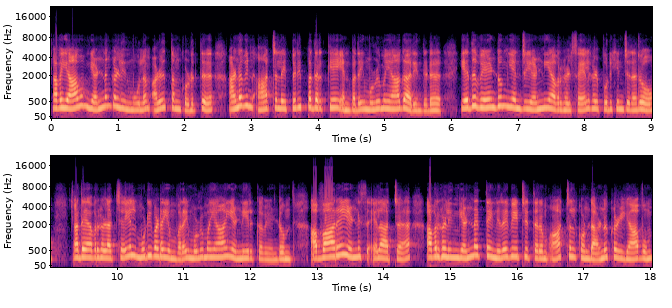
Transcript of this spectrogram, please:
அவை யாவும் எண்ணங்களின் மூலம் அழுத்தம் கொடுத்து அணுவின் ஆற்றலை பிரிப்பதற்கே என்பதை முழுமையாக அறிந்திடு. எது வேண்டும் என்று எண்ணி அவர்கள் செயல்கள் புரிகின்றனரோ அதை அவர்கள் அச்செயல் முடிவடையும் வரை முழுமையாய் எண்ணியிருக்க வேண்டும். அவ்வாறே எண்ணி செயலாற்ற அவர்களின் எண்ணத்தை நிறைவேற்றி தரும் ஆற்றல் கொண்ட அணுக்கள் யாவும்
